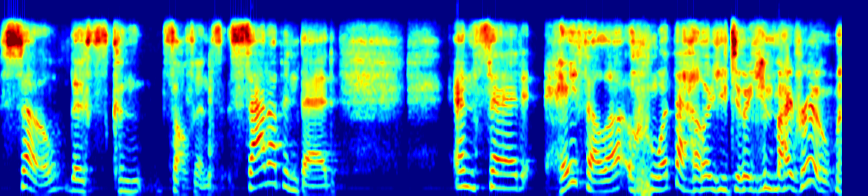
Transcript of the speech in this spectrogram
so this consultant sat up in bed and said, Hey, fella, what the hell are you doing in my room?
